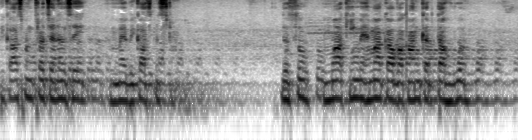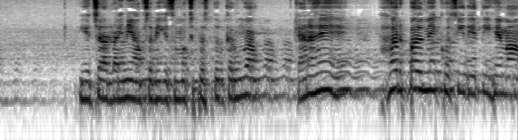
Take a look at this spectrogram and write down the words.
विकास मंत्रा चैनल से मैं विकास मिश्रा। दोस्तों, माँ की महिमा का वकान करता हुआ ये चार लाइनें आप सभी के समक्ष प्रस्तुत करूँगा। कहना है, हर पल में खुशी देती है माँ,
